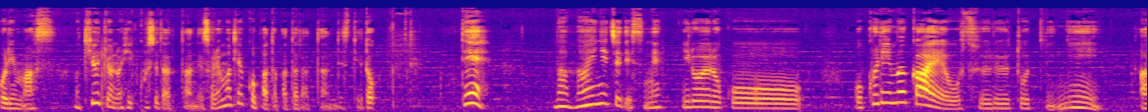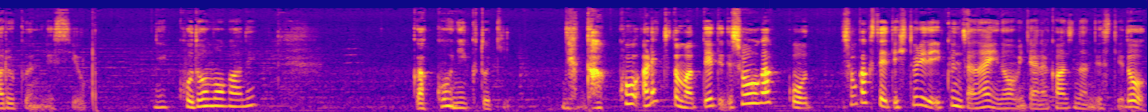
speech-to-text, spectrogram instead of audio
おります。ま、急遽の引っ越しだったんでそれも結構バタバタだったんですけどで、まあ、毎日ですねいろいろこう送り迎えをする時に歩くんですよ。ね、子供がね学校に行く時で学校あれ？ちょっと待ってって言って小学校小学生って一人で行くんじゃないの？みたいな感じなんですけど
